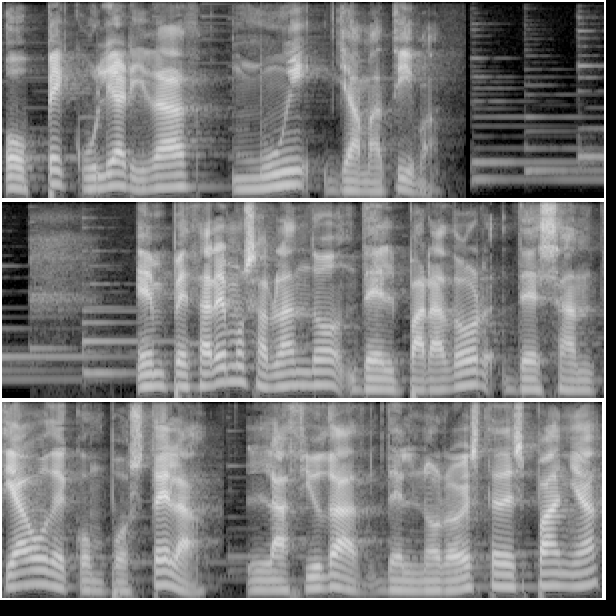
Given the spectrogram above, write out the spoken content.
o peculiaridad muy llamativa. Empezaremos hablando del parador de Santiago de Compostela, la ciudad del noroeste de España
